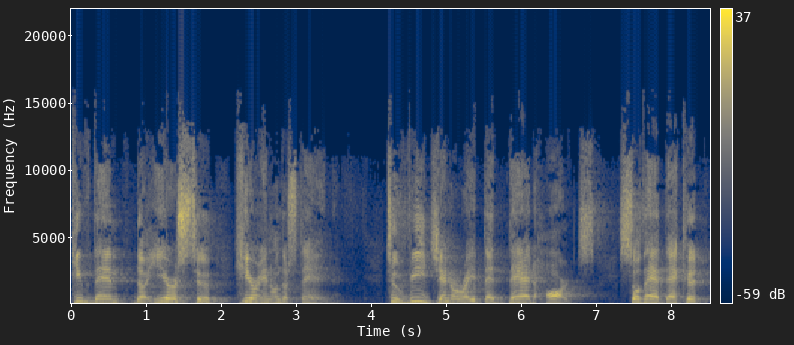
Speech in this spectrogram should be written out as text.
give them the ears to hear and understand, to regenerate their dead hearts so that they could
